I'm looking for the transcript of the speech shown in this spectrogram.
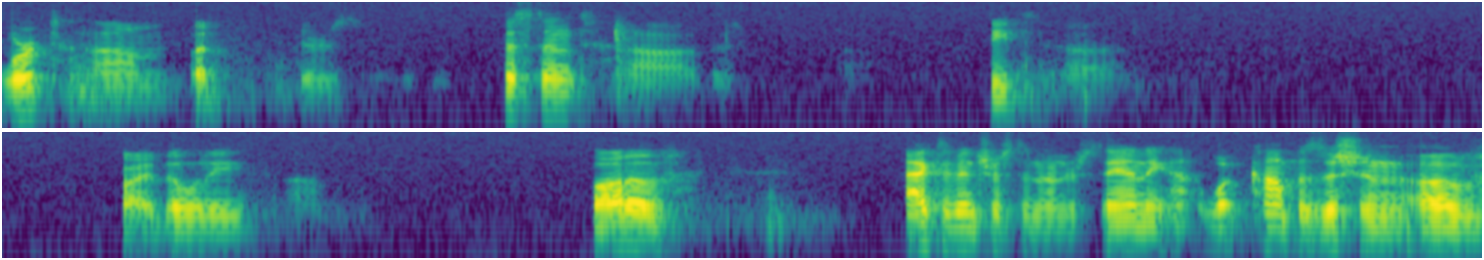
worked, um, but there's consistent, uh, there's uh, uh, viability. Um, a lot of active interest in understanding how, what composition of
